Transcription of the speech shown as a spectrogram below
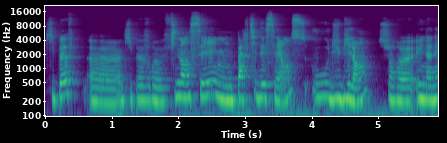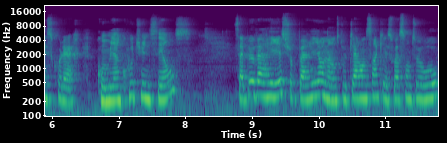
qui peuvent, euh, qui peuvent financer une partie des séances ou du bilan sur euh, une année scolaire. Combien coûte une séance? Ça peut varier. Sur Paris, on est entre 45 et 60 euros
